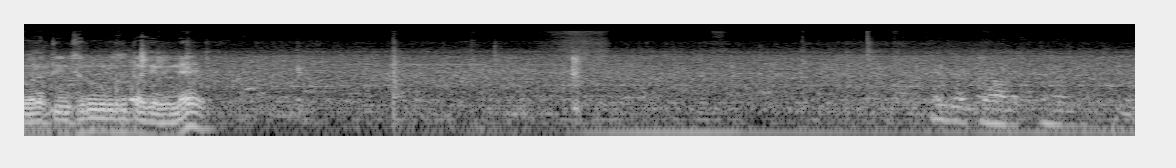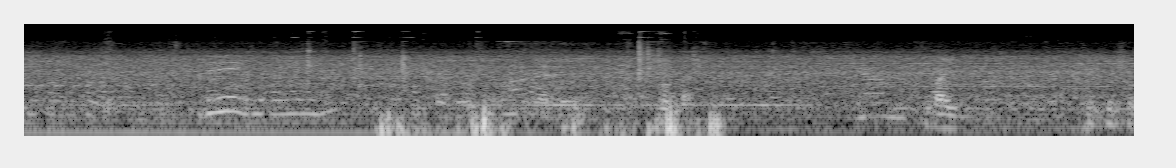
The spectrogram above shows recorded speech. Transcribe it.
মানে এবারে তিনশোর উপরে জুতা কিনি নে যে তিনশো।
